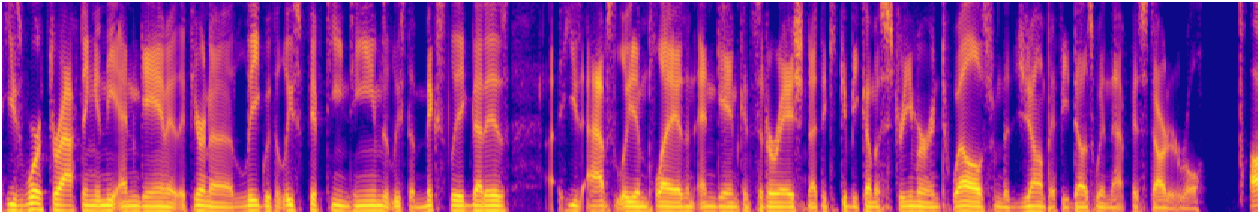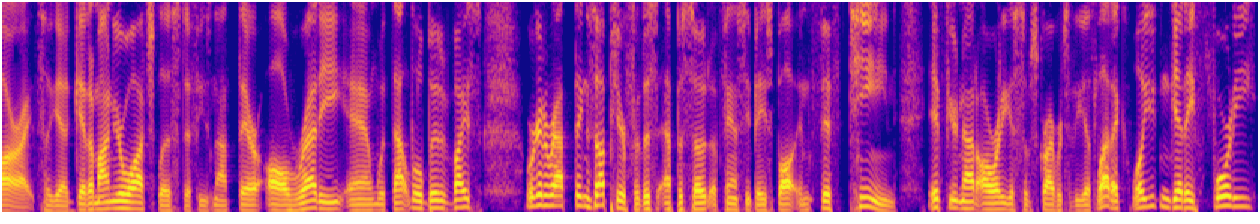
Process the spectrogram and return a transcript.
he's worth drafting in the end game. If you're in a league with at least 15 teams, at least a mixed league, that is, uh, he's absolutely in play as an end game consideration. I think he could become a streamer in 12s from the jump if he does win that fifth starter role. All right. So, yeah, get him on your watch list if he's not there already. And with that little bit of advice, we're going to wrap things up here for this episode of Fantasy Baseball in 15. If you're not already a subscriber to The Athletic, well, you can get a 40%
